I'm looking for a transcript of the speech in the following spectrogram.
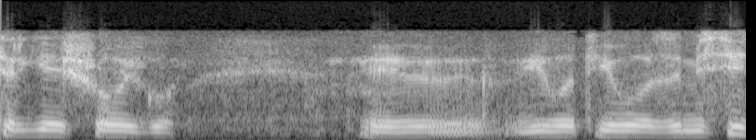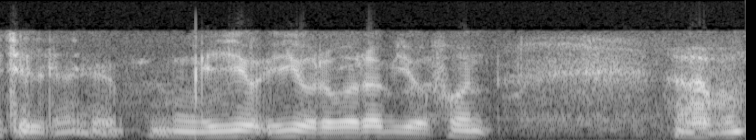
Сергей Шойгу, и, и вот его заместитель э, Юра Воробьев, он а,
